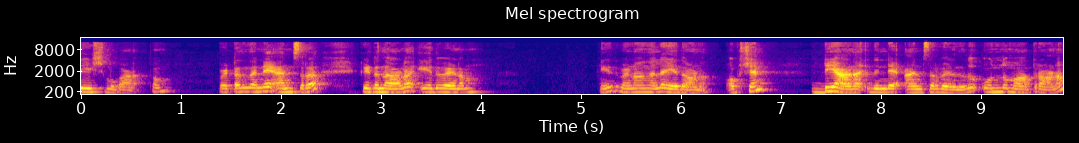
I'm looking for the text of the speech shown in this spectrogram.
ദേശ്മുഖാണ്. അപ്പം പെട്ടെന്ന് തന്നെ ആൻസർ കിട്ടുന്നതാണ്. ഏത് വേണം? ഏത് വേണമെന്നല്ല ഏതാണ്? ഓപ്ഷൻ ഡി ആണ് ഇതിന്റെ ആൻസർ വരുന്നത്. ഒന്ന് മാത്രമാണ്.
